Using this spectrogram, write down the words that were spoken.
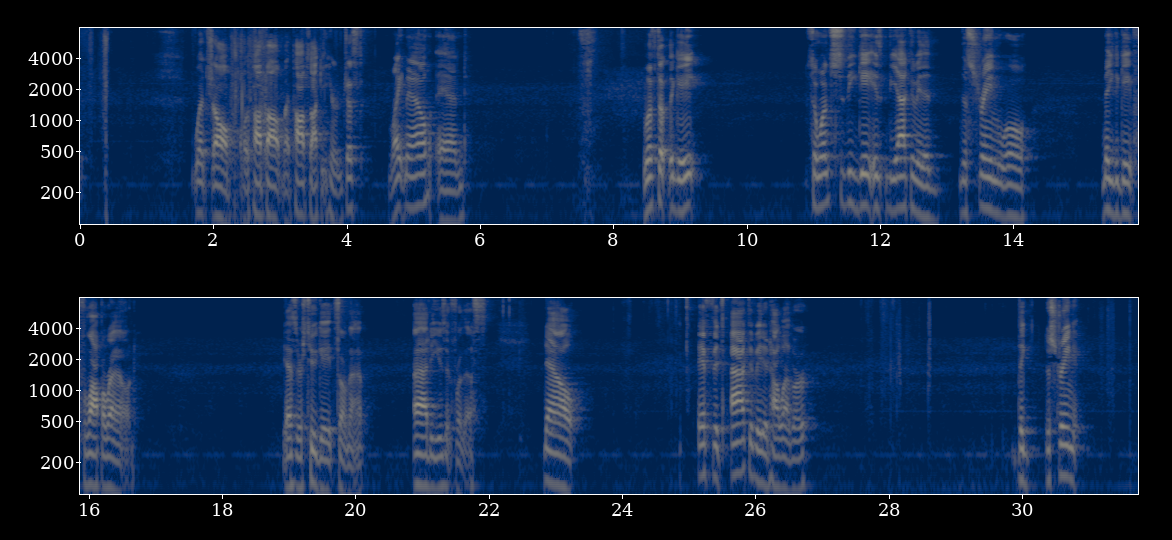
which I'll, I'll pop out my pop socket here just right now and lift up the gate. So once the gate is deactivated, the string will make the gate flop around. Yes, there's two gates on that. I had to use it for this. Now, if it's activated, however, the, the string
